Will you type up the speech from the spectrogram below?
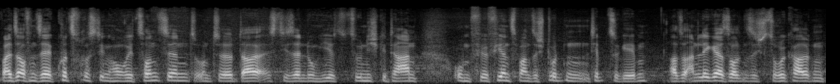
weil sie auf einem sehr kurzfristigen Horizont sind. Und äh, da ist die Sendung hierzu nicht getan, um für 24 Stunden einen Tipp zu geben. Also Anleger sollten sich zurückhalten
